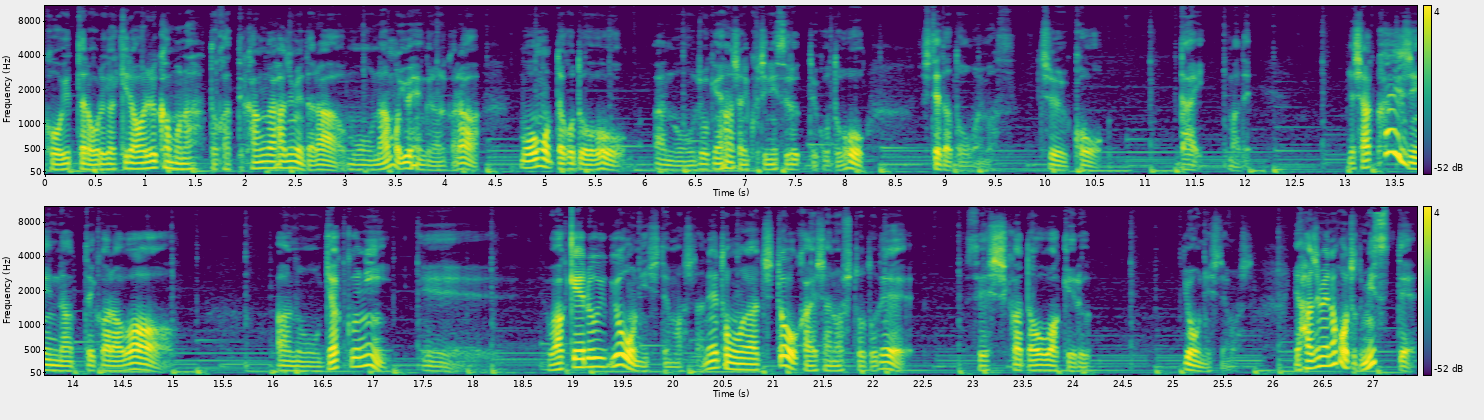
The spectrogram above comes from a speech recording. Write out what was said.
こう言ったら俺が嫌われるかもなとかって考え始めたらもう何も言えへんくなるからもう思ったことをあの条件反射に口にするっていうことをしてたと思います。中高大まで。で社会人になってからはあの逆に、えー、分けるようにしてましたね。友達と会社の人とで接し方を分けるようにしてました。いや初めの方ちょっとミスって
